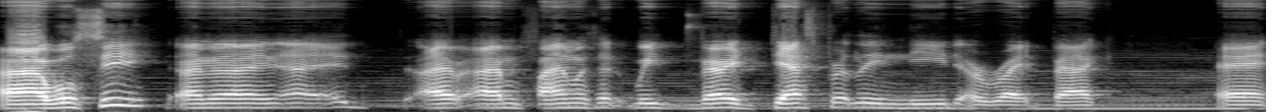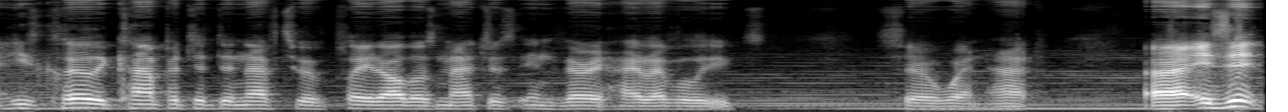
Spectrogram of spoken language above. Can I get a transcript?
Uh, we'll see. I mean, I, I'm fine with it. We very desperately need a right back, and he's clearly competent enough to have played all those matches in very high level leagues. So why not? Uh, is it?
